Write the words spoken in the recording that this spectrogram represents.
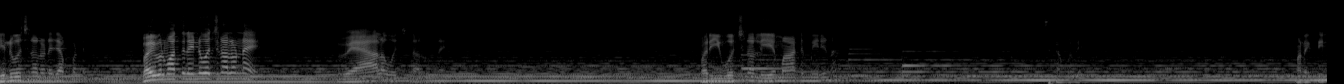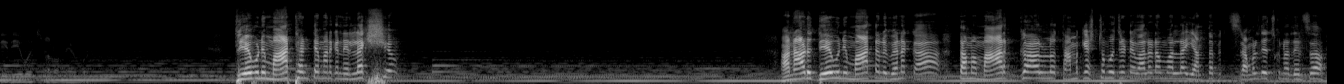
ఎన్ని వచనాలు ఉన్నాయి చెప్పండి? బైబిల్ మాత్రం ఎన్ని వచనాలు ఉన్నాయి? వేల వచనాలు ఉన్నాయి. మరి ఈ వచనాలు ఏ మాట మీరినా శ్రమలే. మనకి తెలియదు ఏ వచనాలు ఉన్నాయో కూడా. దేవుని మాట అంటే మనకు నిర్లక్ష్యం. ఆనాడు దేవుని మాటలు వెనక తమ మార్గాల్లో తమకిష్టం వచ్చినట్టు వెళ్ళడం వల్ల ఎంత పెద్ద శ్రమలు తెచ్చుకున్నారో తెలుసా?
